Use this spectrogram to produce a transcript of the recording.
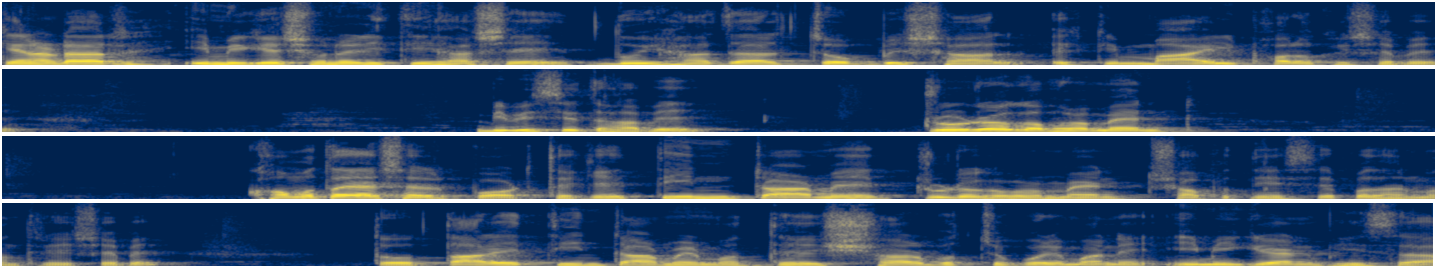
কানাডার ইমিগ্রেশনের ইতিহাসে দুই হাজার চব্বিশ সাল একটি মাইল ফলক হিসেবে বিবেচিত হবে। ট্রুডো গভর্নমেন্ট ক্ষমতায় আসার পর থেকে তিন টার্মে ট্রুডো গভর্নমেন্ট শপথ নিয়েছে প্রধানমন্ত্রী হিসেবে। তো তার এই তিন টার্মের মধ্যে সর্বোচ্চ পরিমাণে ইমিগ্র্যান্ট ভিসা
